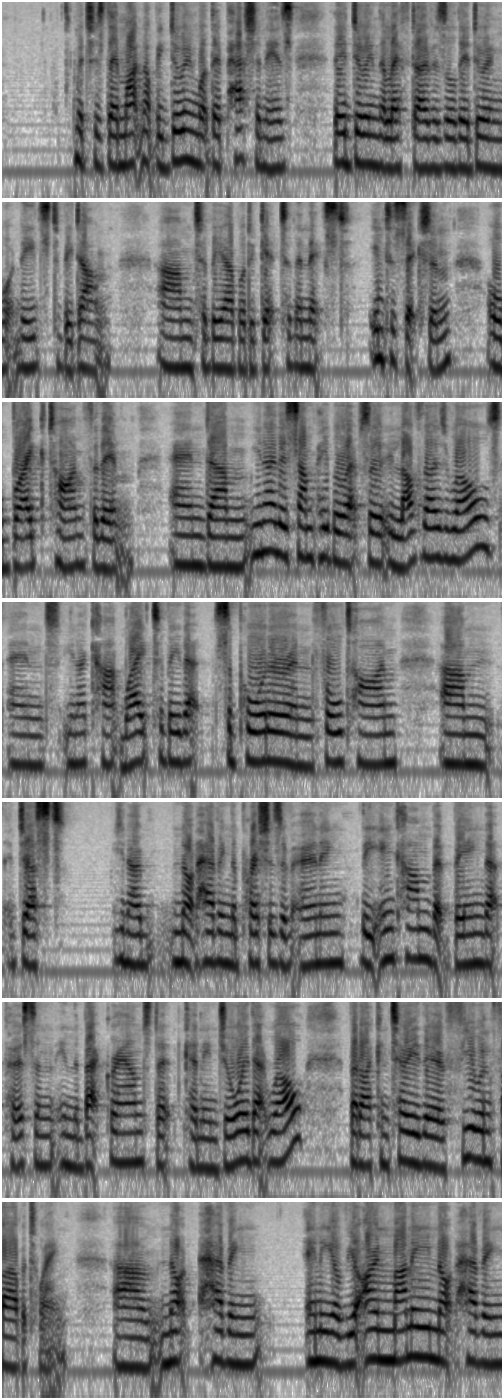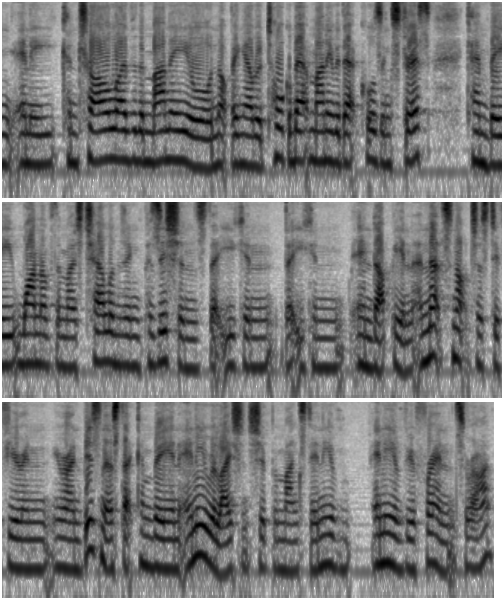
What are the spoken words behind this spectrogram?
which is they might not be doing what their passion is, they're doing the leftovers or they're doing what needs to be done um, to be able to get to the next intersection or break time for them. And um, you know, there's some people who absolutely love those roles and you know can't wait to be that supporter and full time. Um, just you know, not having the pressures of earning the income, but being that person in the background that can enjoy that role. But I can tell you they're few and far between. Um, not having any of your own money, not having any control over the money or not being able to talk about money without causing stress can be one of the most challenging positions that you can that you can end up in. And that's not just if you're in your own business, that can be in any relationship amongst any of any of your friends, right?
